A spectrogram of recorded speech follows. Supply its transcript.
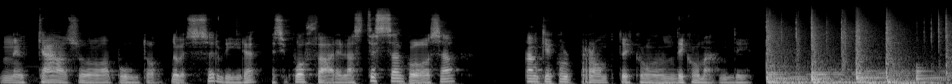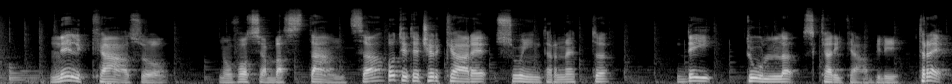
nel caso appunto dovesse servire e si può fare la stessa cosa anche col prompt dei, com dei comandi nel caso non fosse abbastanza, potete cercare su internet dei tool scaricabili. Tre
